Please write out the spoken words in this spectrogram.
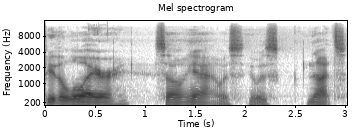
be the lawyer. So yeah, it was it was nuts.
